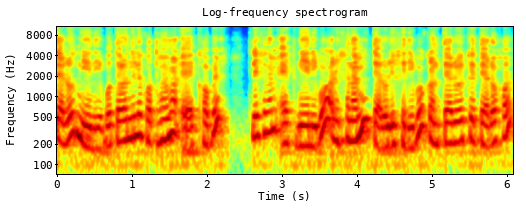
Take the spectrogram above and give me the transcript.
তেরো নিয়ে নিব। তেরো নিলে কত হয় আমার? এক হবে। তাহলে এখানে আমি এক নিয়ে নিব, আর এখানে আমি তেরো লিখে দিব, কারণ তেরো একে তেরো হয়।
